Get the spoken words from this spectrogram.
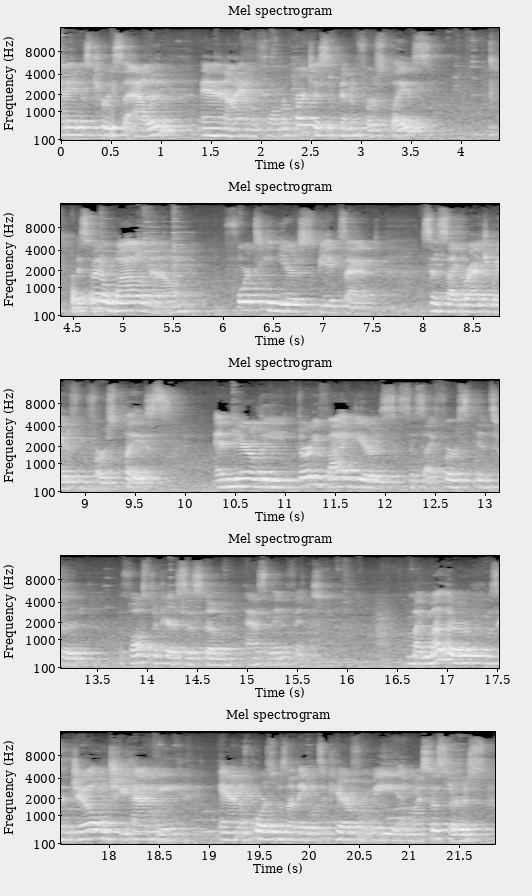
My name is Teresa Allen, and I am a former participant in First Place. It's been a while now, 14 years to be exact, since I graduated from First Place, and nearly 35 years since I first entered the foster care system as an infant. My mother was in jail when she had me, and of course was unable to care for me and my sisters.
